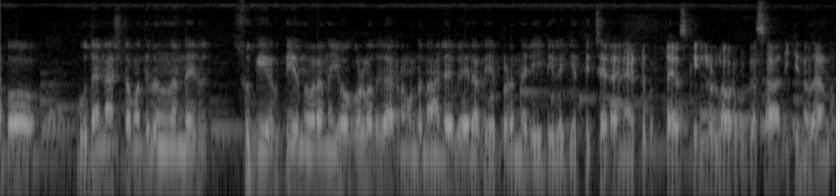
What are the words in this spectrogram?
അപ്പോൾ ബുധൻ അഷ്ടമത്തിൽ നിന്നുണ്ടെങ്കിൽ സുകീർത്തി എന്ന് പറയുന്ന യോഗം ഉള്ളത് കാരണം കൊണ്ട് നാല് പേര് അറിയപ്പെടുന്ന രീതിയിലേക്ക് എത്തിച്ചേരാനായിട്ട് പ്രത്യേക സ്കില്ലുള്ളവർക്കൊക്കെ സാധിക്കുന്നതാണ്.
